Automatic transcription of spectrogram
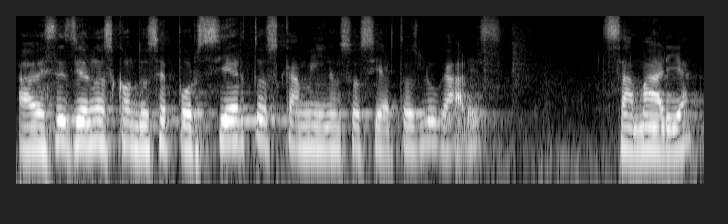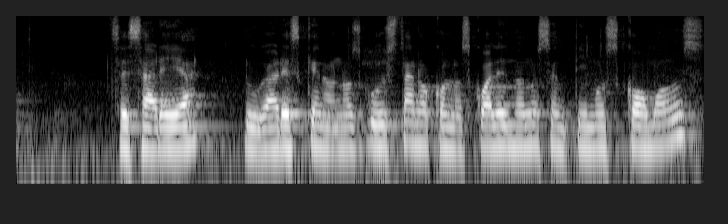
a veces Dios nos conduce por ciertos caminos o ciertos lugares, Samaria, Cesarea, lugares que no nos gustan o con los cuales no nos sentimos cómodos.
